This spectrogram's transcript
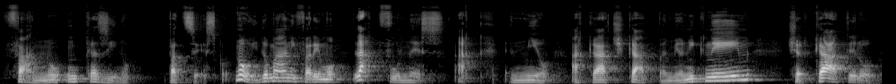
fanno un casino pazzesco. Noi domani faremo l'Hackfulness, Hack, il mio HHK, il mio nickname, cercatelo,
